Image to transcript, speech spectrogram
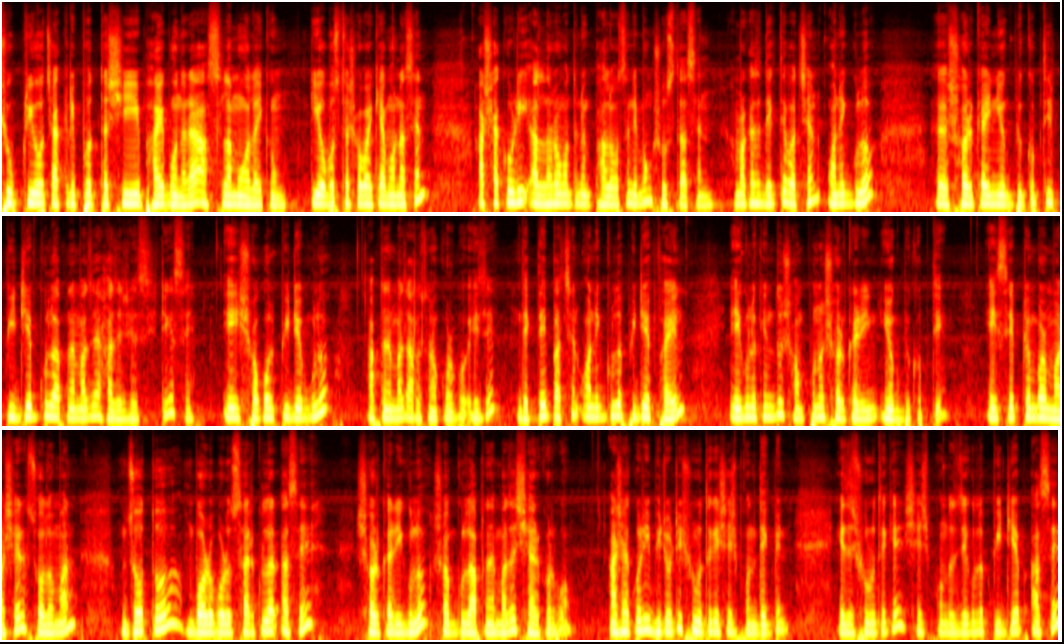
সুপ্রিয় চাকরি প্রত্যাশী ভাই বোনেরা আসসালামু আলাইকুম। কী অবস্থা? সবাই কেমন আছেন? আশা করি আল্লাহর রহমতে অনেক ভালো আছেন এবং সুস্থ আছেন। আমার কাছে দেখতে পাচ্ছেন অনেকগুলো সরকারি নিয়োগ বিজ্ঞপ্তির পিডিএফগুলো আপনার মাঝে হাজির হয়েছে, ঠিক আছে? এই সকল পিডিএফগুলো আপনাদের মাঝে আলোচনা করব। এই যে দেখতেই পাচ্ছেন অনেকগুলো পিডিএফ ফাইল, এগুলো কিন্তু সম্পূর্ণ সরকারি নিয়োগ বিজ্ঞপ্তি। এই সেপ্টেম্বর মাসের চলমান যত বড় বড় সার্কুলার আছে, সরকারিগুলো সবগুলো আপনাদের মাঝে শেয়ার করব। আশা করি ভিডিওটি শুরু থেকে শেষ পর্যন্ত দেখবেন। এই যে শুরু থেকে শেষ পর্যন্ত যেগুলো পিডিএফ আছে,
